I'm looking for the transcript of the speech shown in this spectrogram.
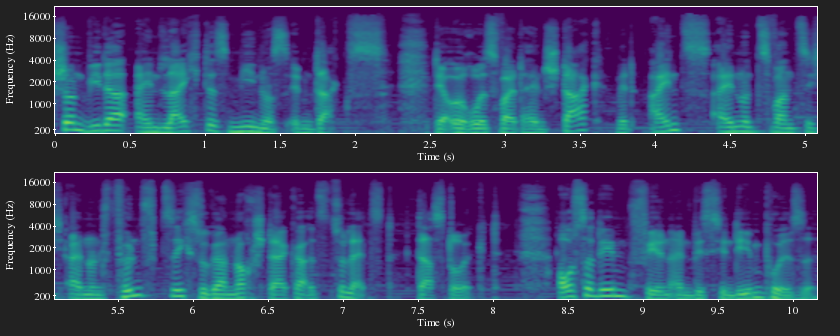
Schon wieder ein leichtes Minus im DAX. Der Euro ist weiterhin stark mit 1,2151, sogar noch stärker als zuletzt. Das drückt. Außerdem fehlen ein bisschen die Impulse.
